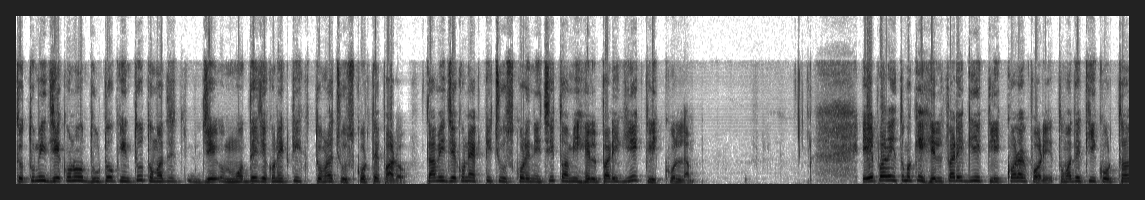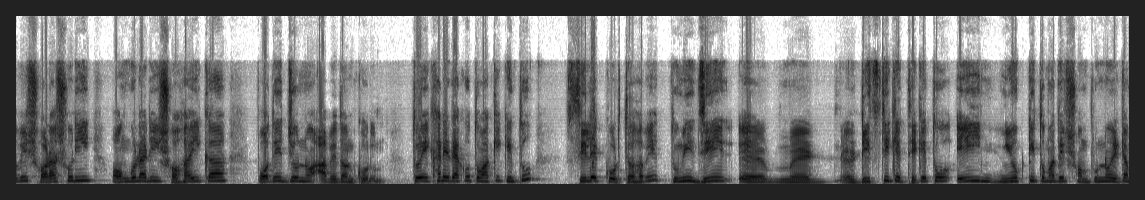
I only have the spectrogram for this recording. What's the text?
তো তুমি যে কোনো দুটো কিন্তু তোমাদের যে, মধ্যে যে কোনো একটি তোমরা চুজ করতে পারো। তো আমি যে কোনো একটি চুজ করে নিচ্ছি, তো আমি হেল্পারে গিয়ে ক্লিক করলাম। এরপরে তোমাকে হেল্পারে গিয়ে ক্লিক করার পরে তোমাদের কি করতে হবে? সরাসরি অঙ্গনারী সহায়িকা পদের জন্য আবেদন করুন। তো এখানে দেখো তোমাকে কিন্তু সিলেক্ট করতে হবে। তুমি যে ডিস্ট্রিক্টের থেকে, তো এই নিয়োগটি তোমাদের সম্পূর্ণ এটা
